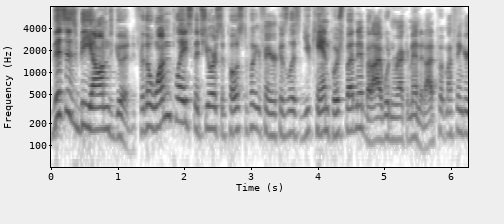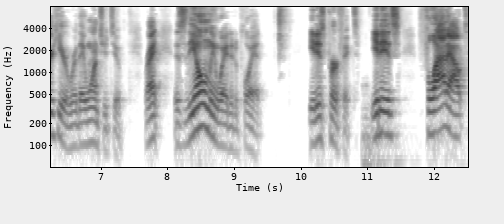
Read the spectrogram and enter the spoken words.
This is beyond good. For the one place that you are supposed to put your finger, because listen, you can push button it, but I wouldn't recommend it. I'd put my finger here where they want you to, right? This is the only way to deploy it. It is perfect. It is flat out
